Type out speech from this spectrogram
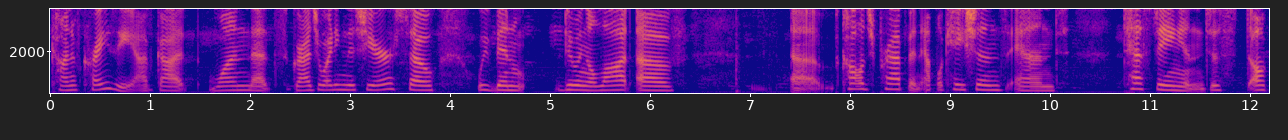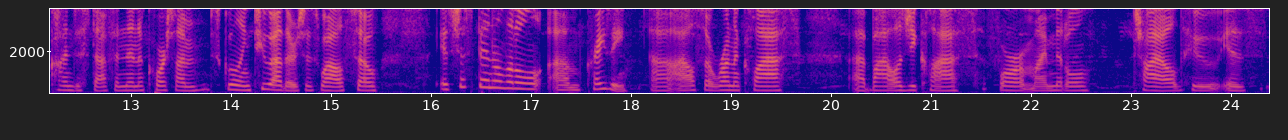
kind of crazy. I've got one that's graduating this year, so we've been doing a lot of uh, college prep and applications and testing and just all kinds of stuff. And then, of course, I'm schooling two others as well. So it's just been a little um, crazy. Uh, I also run a class, a biology class for my middle child who is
